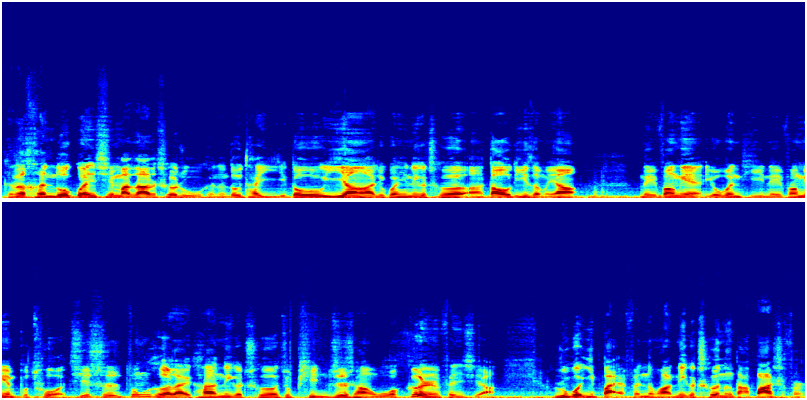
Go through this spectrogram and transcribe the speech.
可能很多关心马自达的车主可能都太一都一样啊，就关心那个车啊到底怎么样，哪方面有问题，哪方面不错。其实综合来看，那个车就品质上，我个人分析啊。如果一百分的话，那个车能打八十分，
